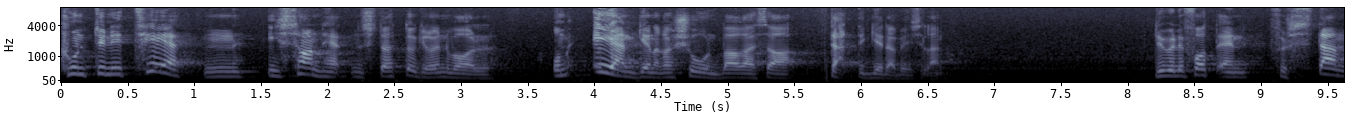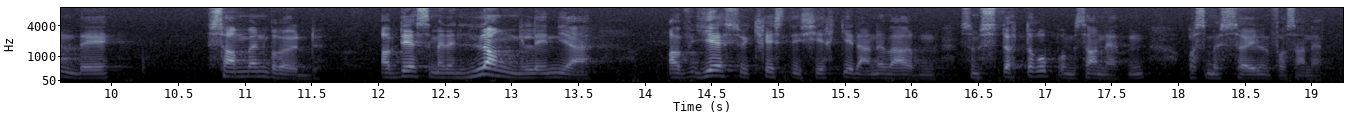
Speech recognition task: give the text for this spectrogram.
kontinuiteten i sannhetens støtte og grunnvoll om én generasjon bare sa 'Dette gidder vi ikke lenger'? Du ville fått en fullstendig sammenbrudd av det som er en lang linje av Jesu Kristi kirke i denne verden, som støtter opp om sannheten, og som er søylen for sannheten.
